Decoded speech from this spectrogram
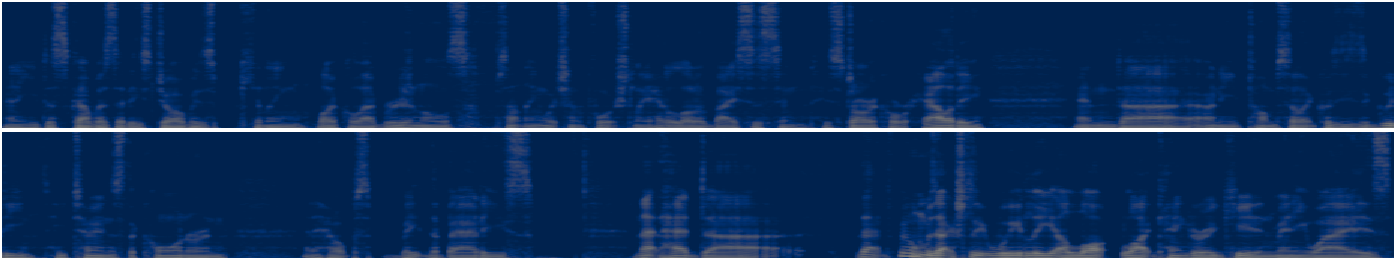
and he discovers that his job is killing local Aboriginals, something which unfortunately had a lot of basis in historical reality. And uh, only Tom Selleck, because he's a goody, he turns the corner and, and helps beat the baddies. And that had uh, that film was actually weirdly a lot like Kangaroo Kid in many ways.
